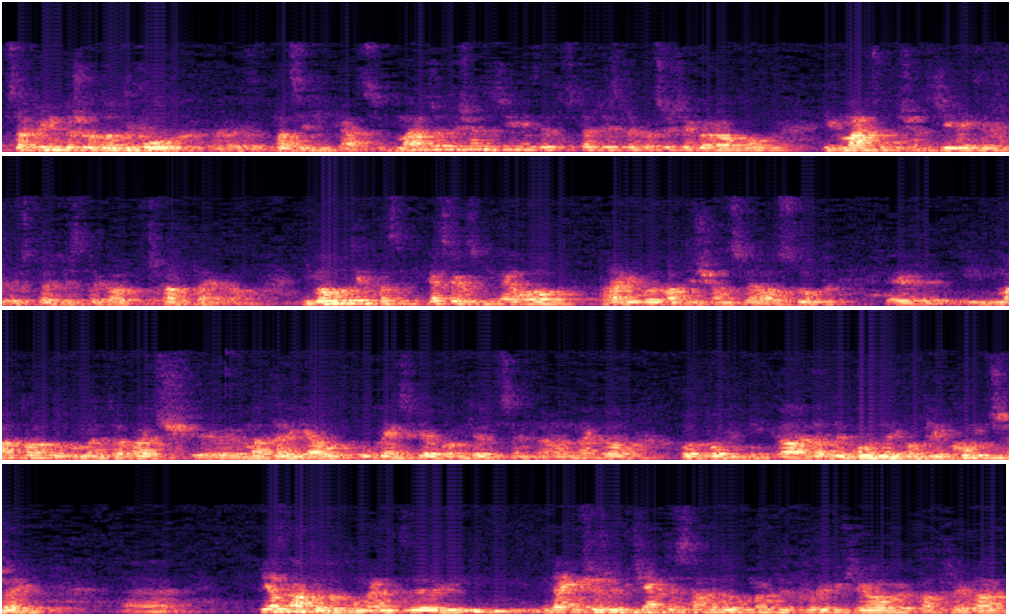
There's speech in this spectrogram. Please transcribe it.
w Sachrynie doszło do dwóch e, pacyfikacji. W marcu 1943 roku i w marcu 1944. I w obu tych pacyfikacjach zginęło prawie po 2000 osób e, i ma to dokumentować materiał Ukraińskiego Komitetu Centralnego, odpowiednika Rady Głównej Opiekuńczej. Ja znam te dokumenty i wydaje mi się, że widziałem te same dokumenty, które widział Patrylak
